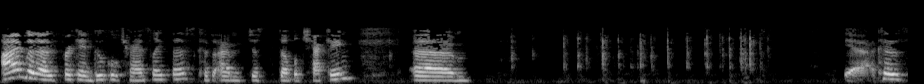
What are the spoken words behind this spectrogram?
I'm gonna freaking Google Translate this because I'm just double checking. Um, yeah, because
